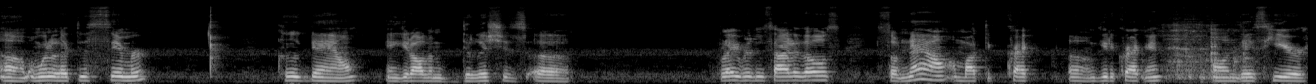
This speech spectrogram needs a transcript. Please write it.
um, I'm going to let this simmer, cook down, and get all them delicious uh, flavors inside of those. So now I'm about to crack, um, get it cracking on this here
